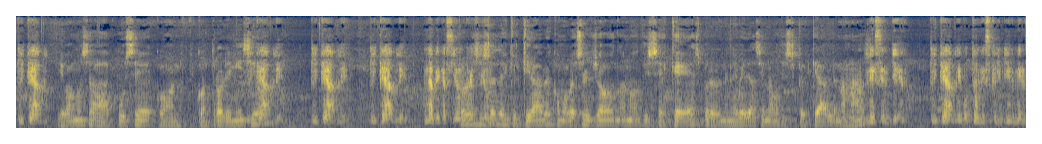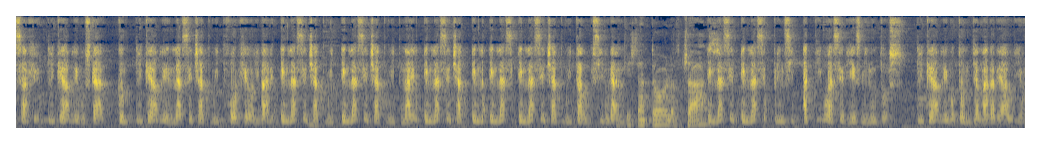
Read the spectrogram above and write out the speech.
Clicable. Y vamos a puse con control inicio. Clicable. Clicable. Clicable. Navegación eso región. de que el clicable, como ves el JAWS no nos dice qué es, pero en NVDA sí nos dice que el clicable nada más. Messenger. Clicable botón escribir mensaje. Clicable buscar. Con clicable enlace chat with Jorge Olivares. Enlace chat with. Enlace chat with Mail. Enlace chat. enla- enlace, enlace chat with Auxi Durán. Aquí están todos los chats. Enlace, enlace principal. Activo hace 10 minutos. Clicable botón llamada de audio.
